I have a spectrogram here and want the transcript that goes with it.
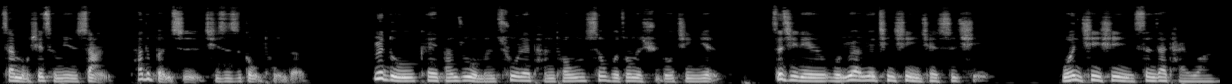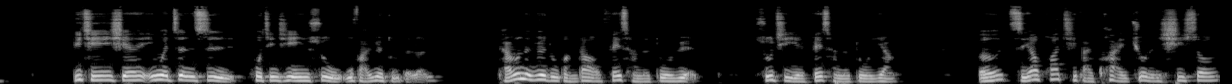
在某些层面上，它的本质其实是共同的。阅读可以帮助我们触类旁通生活中的许多经验。这几年，我越来越庆幸一件事情，我很庆幸生在台湾，比起一些因为政治或经济因素无法阅读的人。台湾的阅读管道非常的多元，书籍也非常的多样，而只要花几百块就能吸收，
